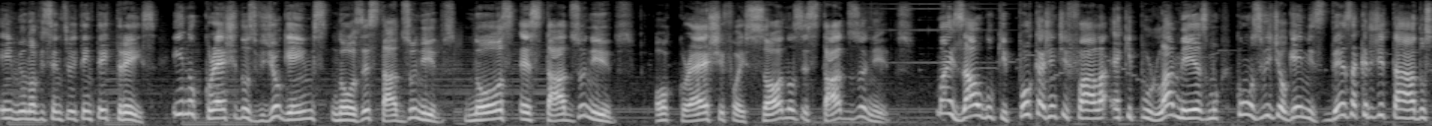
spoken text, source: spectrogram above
em 1983, e no crash dos videogames nos Estados Unidos. Nos Estados Unidos. O crash foi só nos Estados Unidos. Mas algo que pouca gente fala é que por lá mesmo, com os videogames desacreditados,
